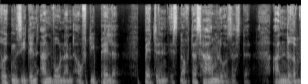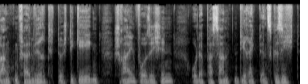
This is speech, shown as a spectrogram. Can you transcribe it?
rücken sie den Anwohnern auf die Pelle. Betteln ist noch das harmloseste. Andere wanken verwirrt durch die Gegend, schreien vor sich hin oder Passanten direkt ins Gesicht.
